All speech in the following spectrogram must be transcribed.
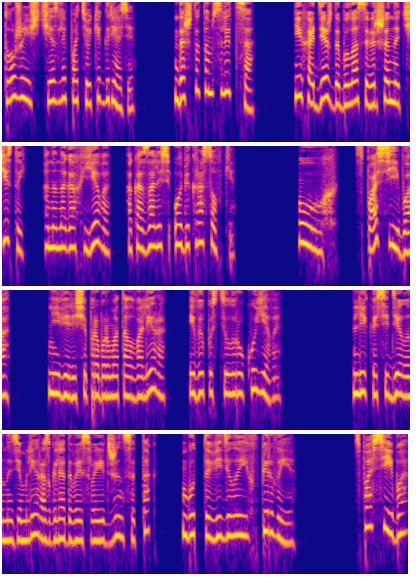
тоже исчезли потеки грязи. Да что там с лица? Их одежда была совершенно чистой, а на ногах Евы оказались обе кроссовки. «Ух, спасибо!» — неверяще пробормотал Валера и выпустил руку Евы. Лика сидела на земле, разглядывая свои джинсы так, будто видела их впервые. «Спасибо»,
